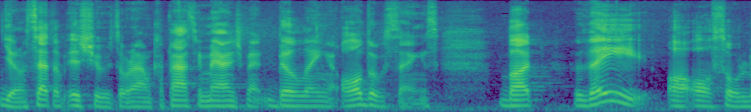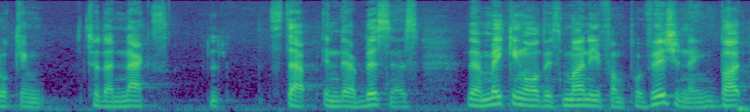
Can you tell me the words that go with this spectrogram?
you know, set of issues around capacity management, billing, all those things, but they are also looking to the next step in their business. They're making all this money from provisioning, but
